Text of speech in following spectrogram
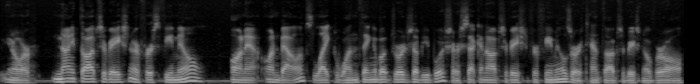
you know, our ninth observation, our first female on on balance liked one thing about George W. Bush. Our second observation for females, or our tenth observation overall,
